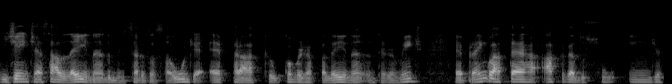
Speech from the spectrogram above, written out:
E, gente, essa lei né, do Ministério da Saúde é para, como eu já falei né, anteriormente, é para Inglaterra, África do Sul, Índia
